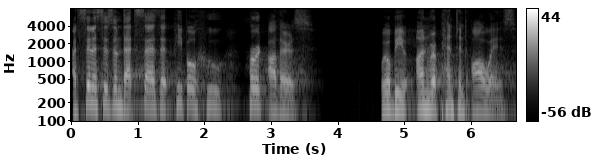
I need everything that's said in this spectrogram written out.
A cynicism that says that people who hurt others will be unrepentant always,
